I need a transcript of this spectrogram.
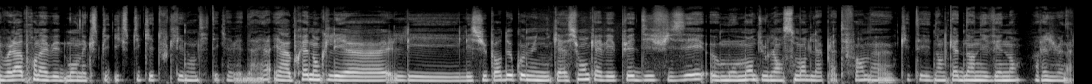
voilà, après on avait bon, on expli expliqué toute l'identité qu'il y avait derrière. Et après donc les supports de communication qui avaient pu être diffusés au moment du lancement de la plateforme, euh, qui était dans le cadre d'un événement régional.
